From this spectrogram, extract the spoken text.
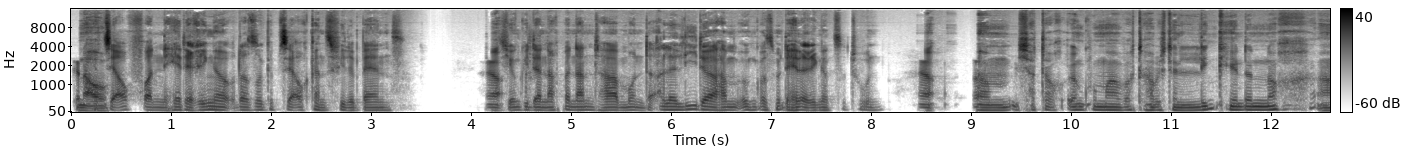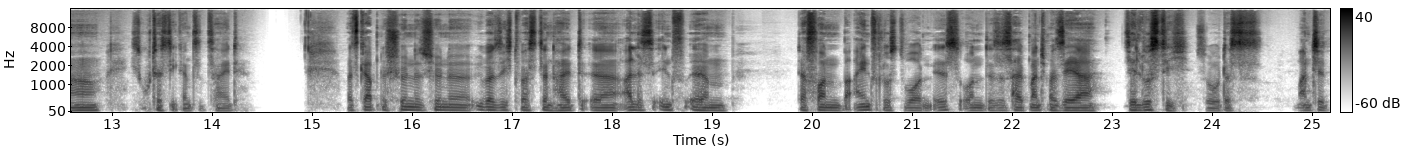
Genau. Gibt's ja auch von Herr der Ringe oder so gibt's ja auch ganz viele Bands, ja. die sich irgendwie danach benannt haben und alle Lieder haben irgendwas mit Herr der Ringe zu tun. Ja, ähm, ich hatte auch irgendwo mal, warte, habe ich den Link hier denn noch? Äh, ich suche das die ganze Zeit. Es gab eine schöne, schöne Übersicht, was dann halt äh, alles in, ähm, davon beeinflusst worden ist. Und es ist halt manchmal sehr, sehr lustig, so dass manche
